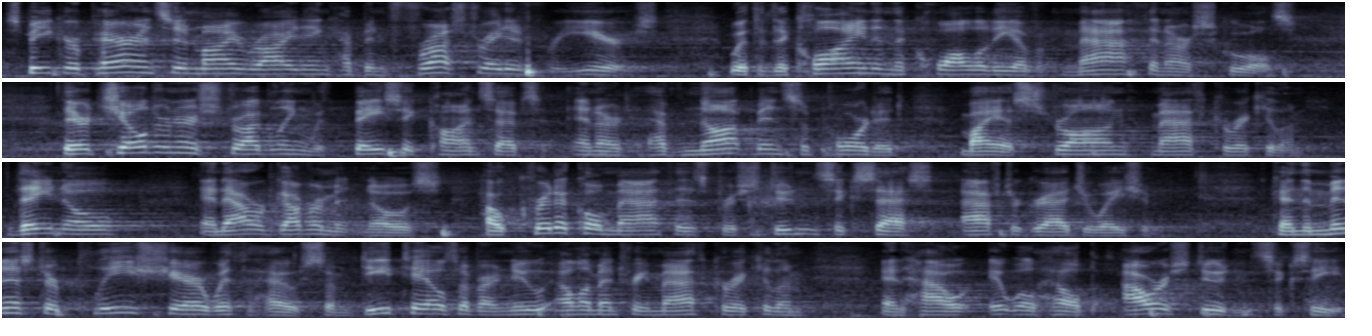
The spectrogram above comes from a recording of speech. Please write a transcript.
Speaker, parents in my riding have been frustrated for years with the decline in the quality of math in our schools. Their children are struggling with basic concepts and are, have not been supported by a strong math curriculum. They know, and our government knows, how critical math is for student success after graduation. Can the minister please share with the House some details of our new elementary math curriculum and how it will help our students succeed?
